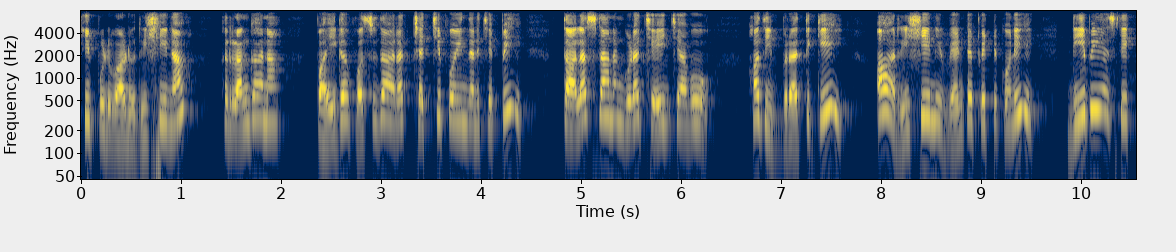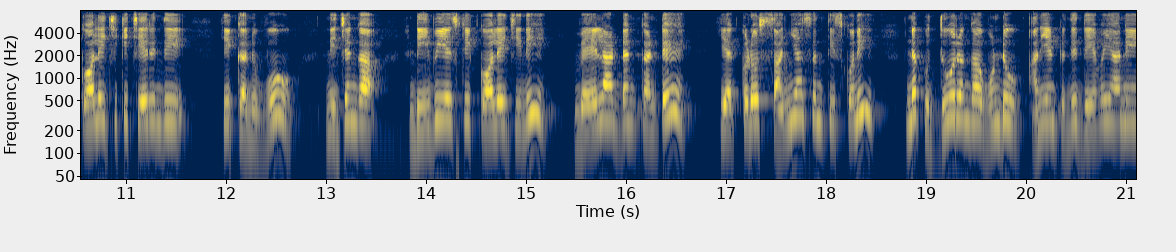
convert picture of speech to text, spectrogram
ఇప్పుడు వాడు రిషీనా రంగానా పైగా వసుధార చచ్చిపోయిందని చెప్పి తలస్నానం కూడా చేయించావు. అది బ్రతికి ఆ రిషిని వెంట పెట్టుకొని డిబిఎస్టి కాలేజీకి చేరింది. ఇక నువ్వు నిజంగా డిబిఎస్టి కాలేజీని వేలాడ్డం కంటే ఎక్కడో సన్యాసం తీసుకొని నాకు దూరంగా ఉండు అని అంటుంది దేవయాని.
